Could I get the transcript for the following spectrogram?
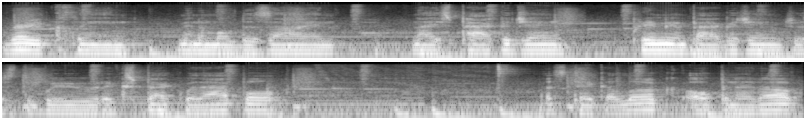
very clean, minimal design, Nice packaging, premium packaging, just the way we would expect with Apple. Let's take a look, open it up.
